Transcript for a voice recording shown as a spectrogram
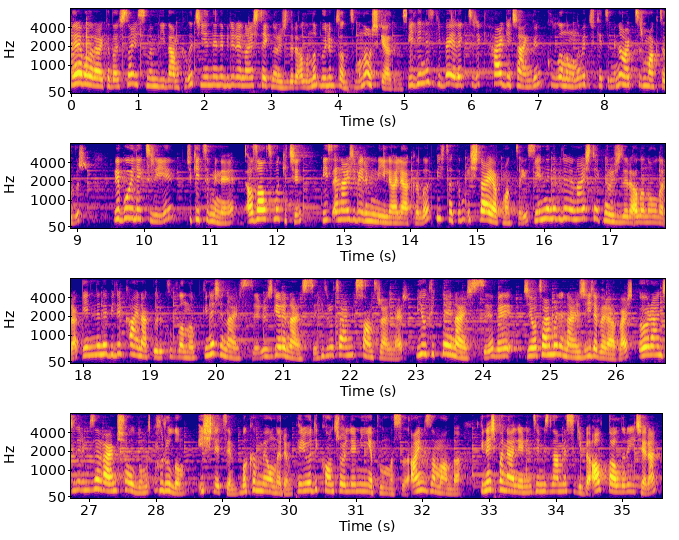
Merhabalar arkadaşlar, ismim Didem Kılıç. Yenilenebilir enerji teknolojileri alanı bölüm tanıtımına hoş geldiniz. Bildiğiniz gibi elektrik her geçen gün kullanımını ve tüketimini arttırmaktadır. Ve bu elektriği tüketimini azaltmak için biz enerji verimliliği ile alakalı bir takım işler yapmaktayız. Yenilenebilir enerji teknolojileri alanı olarak yenilenebilir kaynakları kullanıp güneş enerjisi, rüzgar enerjisi, hidrotermik santraller, biyokütle enerjisi ve jeotermal enerji ile beraber öğrencilerimize vermiş olduğumuz kurulum, işletim, bakım ve onarım, periyodik kontrollerinin yapılması, aynı zamanda güneş panellerinin temizlenmesi gibi alt dalları içeren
